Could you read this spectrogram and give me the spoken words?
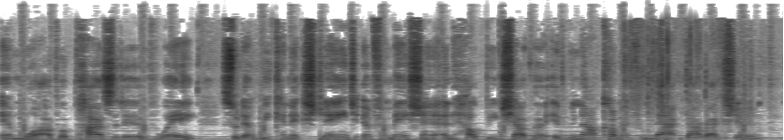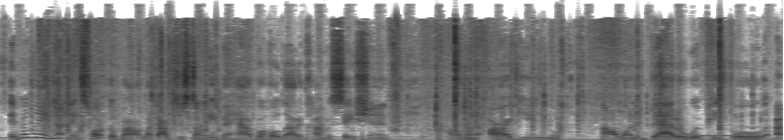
in more of a positive way so that we can exchange information and help each other. If you're not coming from that direction, it really ain't nothing to talk about. Like I just don't even have a whole lot of conversation. I don't want to argue. I don't want to battle with people. I,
